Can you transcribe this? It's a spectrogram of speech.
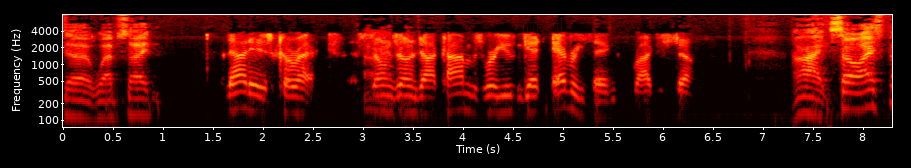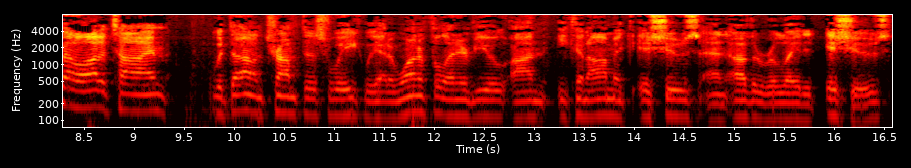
uh, website? That is correct. Right. StoneZone.com is where you can get everything Roger Stone. All right. So I spent a lot of time with Donald Trump this week. We had a wonderful interview on economic issues and other related issues.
